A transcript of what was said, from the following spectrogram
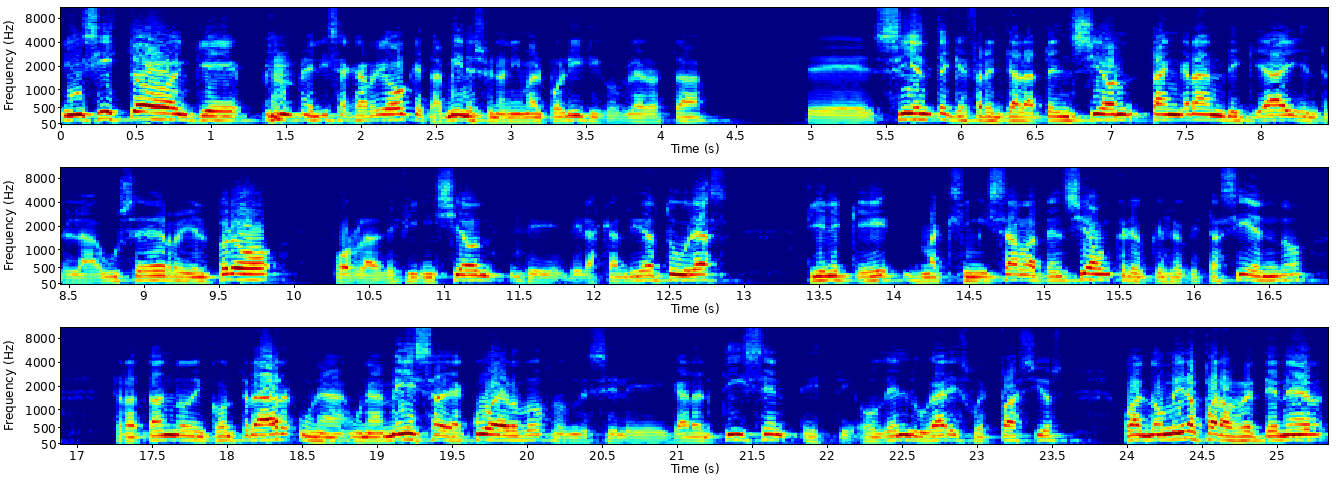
Insisto en que Elisa Carrió, que también es un animal político, claro está, eh, siente que frente a la tensión tan grande que hay entre la UCR y el PRO por la definición de, las candidaturas, tiene que maximizar la tensión, creo que es lo que está haciendo, tratando de encontrar una, mesa de acuerdos donde se le garanticen este, o den lugares o espacios, cuando menos para retener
